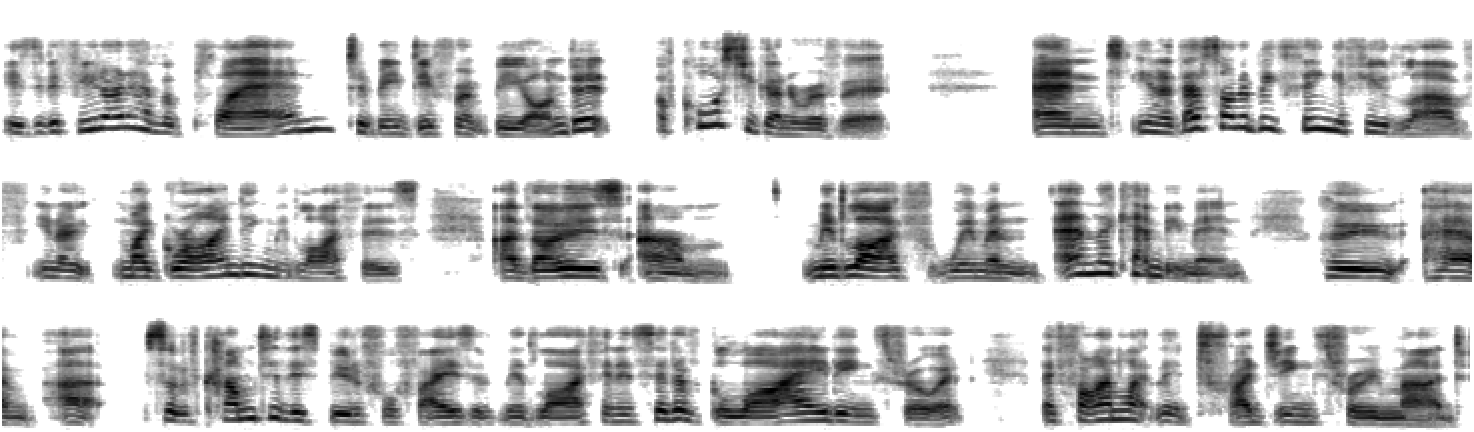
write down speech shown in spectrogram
is that if you don't have a plan to be different beyond it, of course you're going to revert. And, you know, that's not a big thing if you love, you know, my grinding midlifers are those um, midlife women, and they can be men, who have uh, sort of come to this beautiful phase of midlife. And instead of gliding through it, they find like they're trudging through mud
